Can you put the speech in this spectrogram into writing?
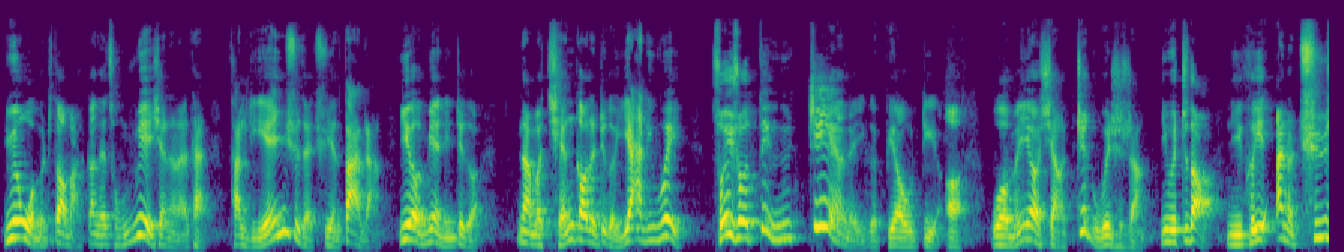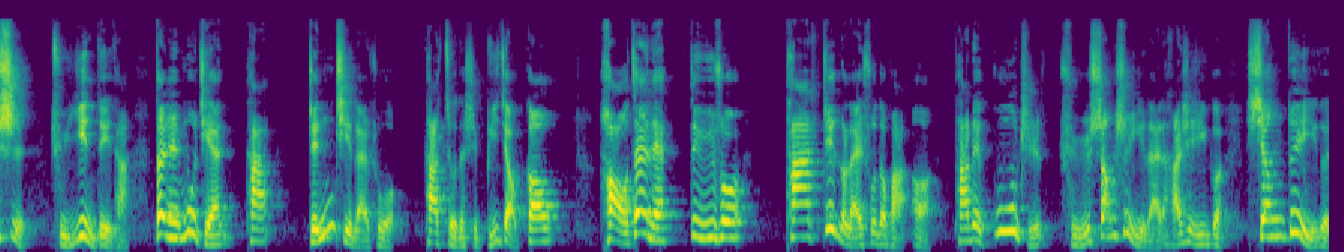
因为我们知道嘛，刚才从月线上来看，它连续在出现大涨，又要面临这个那么前高的这个压力位，所以说对于这样的一个标的啊，我们要想这个位置上，因为知道你可以按照趋势去应对它。但是目前它整体来说，它走的是比较高。好在呢，对于说它这个来说的话，啊，它的估值处于上市以来的还是一个相对一个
